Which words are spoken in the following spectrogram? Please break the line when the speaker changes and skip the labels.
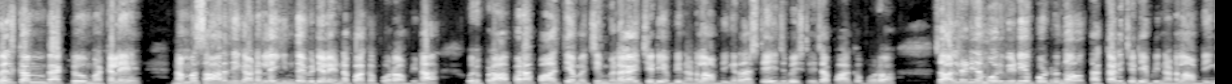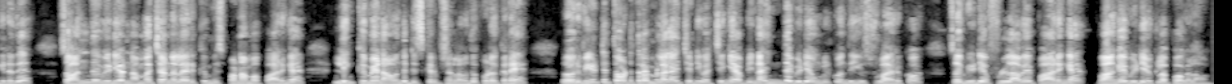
Welcome back to மக்களே. நம்ம சாரதி கார்டன்ல இந்த வீடியோல என்ன பார்க்க போறோம் அப்படின்னா ஒரு ப்ராப்பரா பாத்தி அமைச்சு மிளகாய் செடி எப்படி நடலாம் அப்படிங்கறத ஸ்டேஜ் பை ஸ்டேஜா பார்க்க போறோம். சோ ஆல்ரெடி நம்ம ஒரு வீடியோ போட்டிருந்தோம். தக்காளி செடி எப்படி நடலாம் அப்படிங்கிறது. சோ அந்த வீடியோ நம்ம சேனல்ல இருக்கு. மிஸ் பண்ணாம பாருங்க. லிங்க்குமே நான் வந்து டிஸ்கிரிப்ஷன்ல வந்து கொடுக்குறேன். ஒரு வீட்டு தோட்டத்துல மிளகாய் செடி வச்சீங்க அப்படின்னா இந்த வீடியோ உங்களுக்கு வந்து யூஸ்ஃபுல்லா இருக்கும். சோ வீடியோ ஃபுல்லாவே பாருங்க. வாங்க வீடியோக்குள்ள போகலாம்.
